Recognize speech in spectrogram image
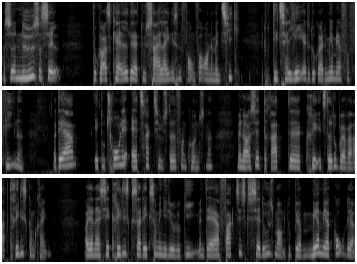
og sidde og nyde sig selv. Du kan også kalde det, at du sejler ind i sådan en form for ornamentik, at du detaljerer det, du gør det mere og mere forfinet. Og det er et utroligt attraktivt sted for en kunstner, men også et, ret, øh, et sted, du bør være ret kritisk omkring. Og når jeg siger kritisk, så er det ikke som en ideologi, men det er faktisk ser det ud som om, du bliver mere og mere god der,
